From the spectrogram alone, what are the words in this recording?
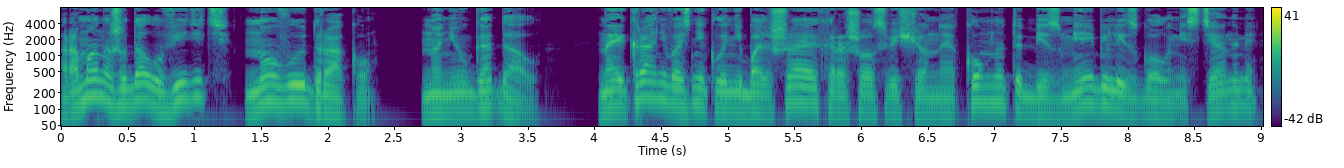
Роман ожидал увидеть новую драку, но не угадал. На экране возникла небольшая, хорошо освещенная комната без мебели с голыми стенами.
